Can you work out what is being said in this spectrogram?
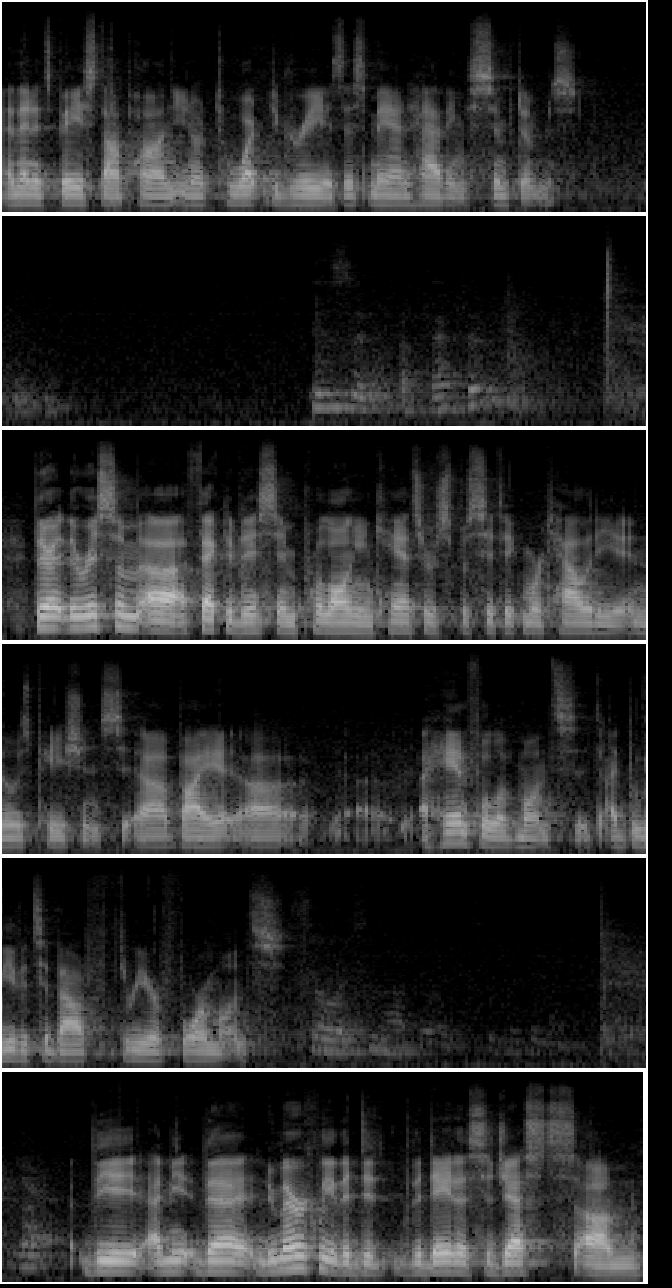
And then it's based upon, you know, to what degree is this man having symptoms? Is it effective? There, there is some uh, effectiveness in prolonging cancer-specific mortality in those patients uh, by uh, a handful of months. It- I believe it's about three or four months. So it's not really significant yet. The, I mean, the, numerically, the, the data suggests, um,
